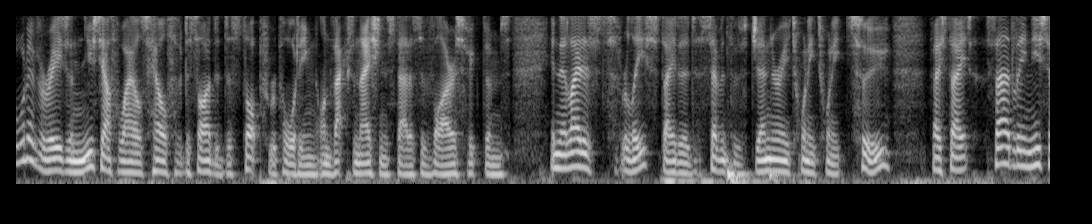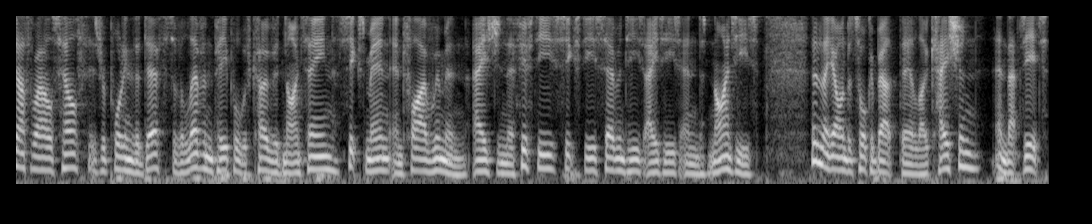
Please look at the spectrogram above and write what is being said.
For whatever reason, New South Wales Health have decided to stop reporting on vaccination status of virus victims. In their latest release, dated 7th of January 2022, they state, Sadly, New South Wales Health is reporting the deaths of 11 people with COVID-19, 6 men and 5 women, aged in their 50s, 60s, 70s, 80s and 90s. Then they go on to talk about their location, and that's it.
